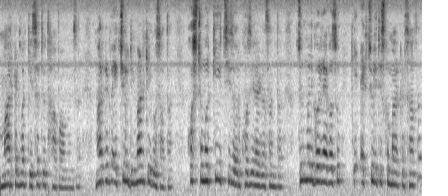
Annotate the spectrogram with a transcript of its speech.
मार्केटमा के छ त्यो थाहा पाउनुहुन्छ। मार्केटमा एक्चुअली डिमान्ड के को छ त? कस्टमर के चिजहरू खोजिरहेका छन् त। जुन मैले गरिरहेको छु के एक्चुली त्यसको मार्केट छ त?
